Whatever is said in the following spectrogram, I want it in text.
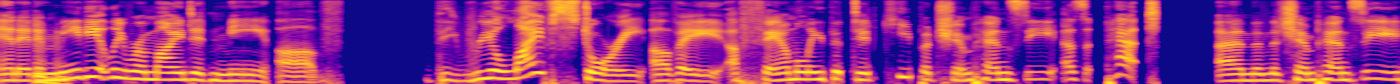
And it Mhm. immediately reminded me of the real life story of a, a family that did keep a chimpanzee as a pet and then the chimpanzee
